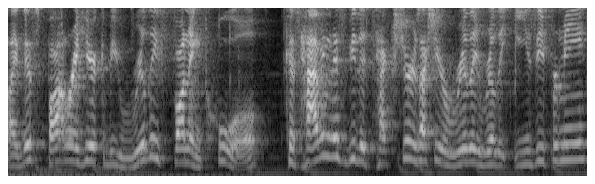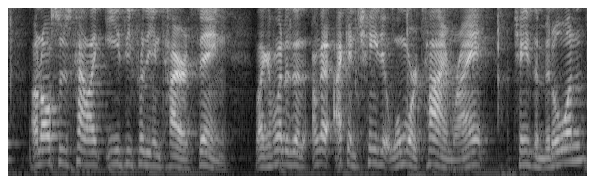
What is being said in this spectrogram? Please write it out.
like this font right here could be really fun and cool. Because having this be the texture is actually really really easy for me and also just kind of like easy for the entire thing. Like I'm gonna, I'm gonna I can change it one more time right? Change the middle one.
